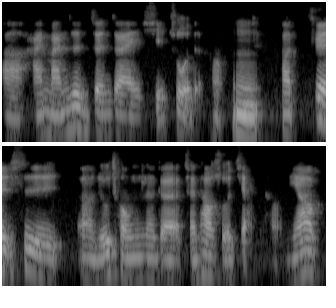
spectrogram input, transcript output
啊，还蛮认真在写作的哈，嗯，啊，这是呃，如同那个陈浩所讲的哈，你要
